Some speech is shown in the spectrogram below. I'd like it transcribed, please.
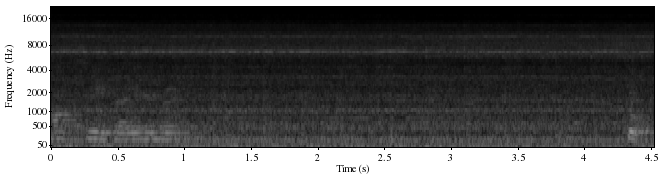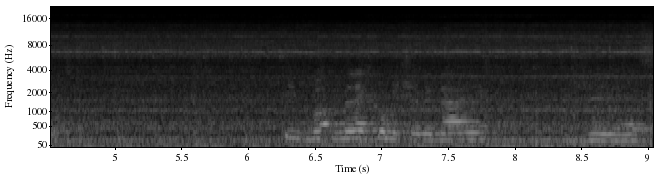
Mocniej dajemy. Super. I mleko mi się wydaje, że jest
